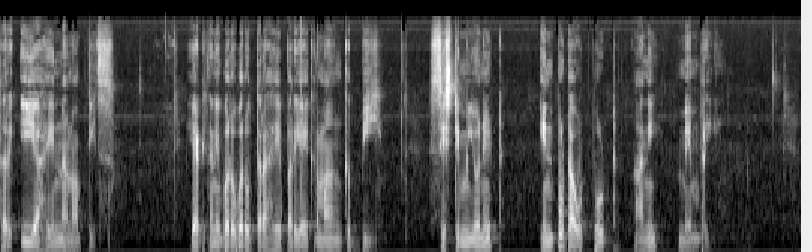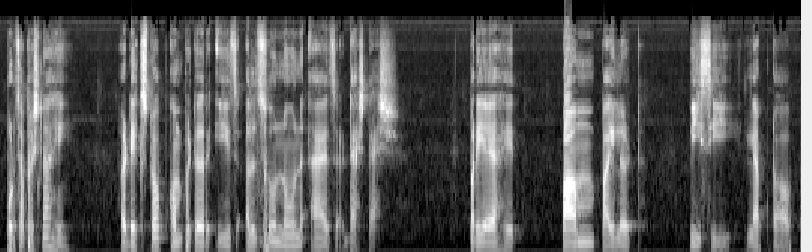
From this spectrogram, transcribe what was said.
तर ई आहे नन ऑफ़ दीज या ठिकाणी बरोबर उत्तर आहे पर्याय क्रमांक B. System unit, input, output आणि मेमरी. पुढचा प्रश्न आहे, a desktop computer is also known as dash dash. पर्याय आहेत. Palm pilot P C laptop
